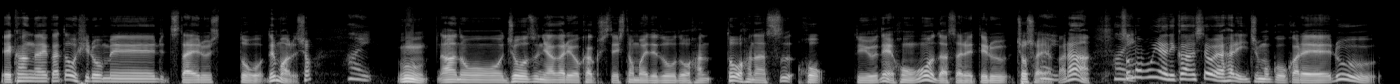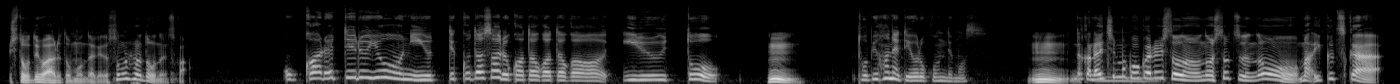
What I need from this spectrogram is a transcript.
え考え方を広める、伝える人でもあるでしょ？はい。うん、あのー上手に上がりを隠して人前で堂々はと話す本というね本を出されてる著者やから、はい。その分野に関してはやはり一目置かれる人ではあると思うんだけどその辺はどうなんですか？置かれてるように言ってくださる方々がいるとうん。飛び跳ねて喜んでます。うん、だから一目置かれる人の一つの、まあ、いくつか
